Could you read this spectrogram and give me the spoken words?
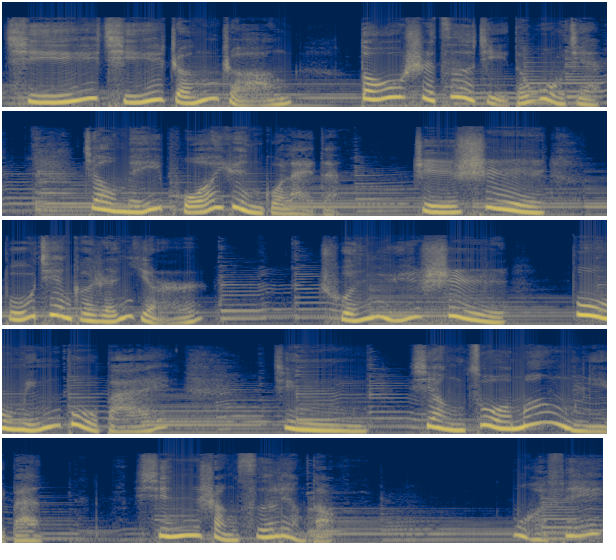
齐齐整整，都是自己的物件，叫媒婆运过来的，只是不见个人影儿。淳于氏不明不白，竟像做梦一般，心上思量道：“莫非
